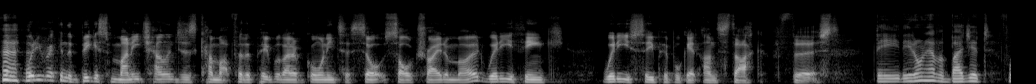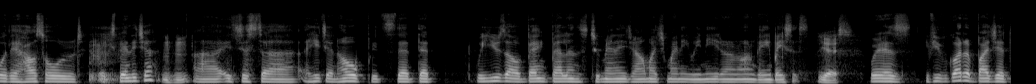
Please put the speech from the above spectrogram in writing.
Where do you reckon the biggest money challenges come up for the people that have gone into sole, sole trader mode? Where do you think? Where do you see people get unstuck first? They they don't have a budget for their household expenditure. Uh, it's just a, a hit and hope. It's that that we use our bank balance to manage how much money we need on an ongoing basis. Yes. Whereas if you've got a budget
